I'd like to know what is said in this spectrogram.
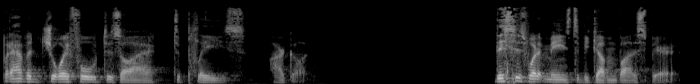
but out of a joyful desire to please our God. This is what it means to be governed by the Spirit.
